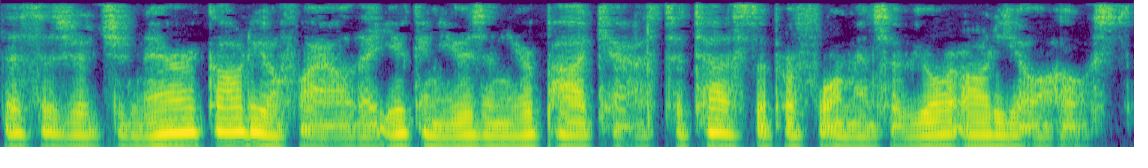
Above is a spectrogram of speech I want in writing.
This is your generic audio file that you can use in your podcast to test the performance of your audio host.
